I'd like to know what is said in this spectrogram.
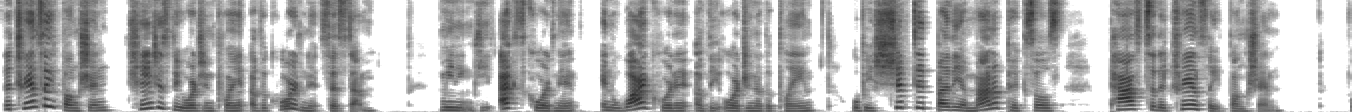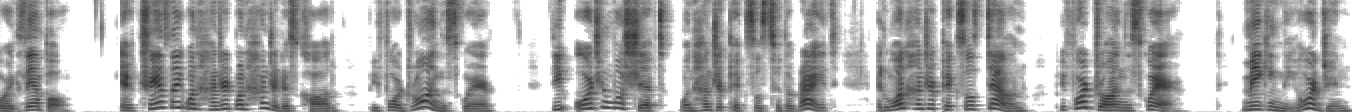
The translate function changes the origin point of the coordinate system, meaning the x coordinate and y coordinate of the origin of the plane will be shifted by the amount of pixels passed to the translate function. For example, if translate 100 100 is called before drawing the square, the origin will shift 100 pixels to the right and 100 pixels down before drawing the square, making the origin,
